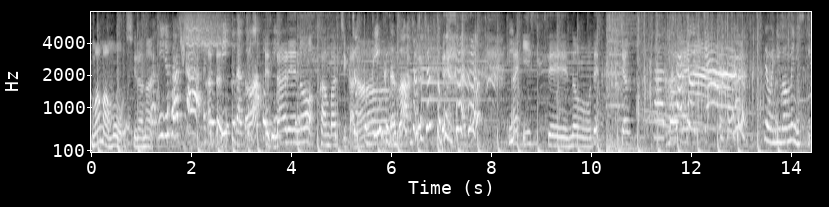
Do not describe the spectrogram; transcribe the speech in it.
ママもう知らない。28かあった。ピンクだぞ。え誰の缶バッジかちょっな？とピンクだぞちょっとちょっとピンクだぞ。はい一斉ので。じゃん。さとちゃん。でも2番目に好き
